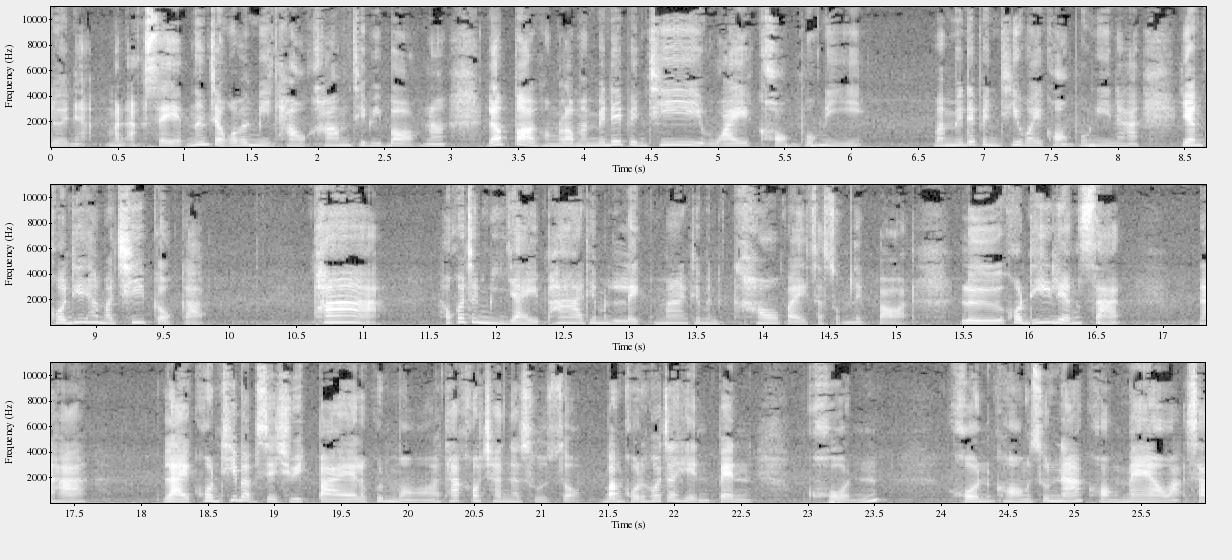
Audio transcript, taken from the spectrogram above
เลยเนี่ยมันอักเสบเนื่องจากว่ามันมีเทาข้ามที่บีบอกนะแล้วปอดของเรามันไม่ได้เป็นที่ไว้ของพวกนี้ มันไม่ได้เป็นที่ไว้ของพวกนี้นะคะอย่างคนที่ทำอาชีพเกี่ยวกับผ้า เขาก็จะมีใยผ้าที่มันเล็กมากที่มันเข้าไปสะสมในปอด หรือคนที่เลี้ยงสัตว์นะคะ หลายคนที่แบบเสียชีวิตไปแล้วคุณหมอถ้าเขาชันสูตรศพ บางคนเขาจะเห็นเป็นขนขนของสุนัขของแมวอะสะ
